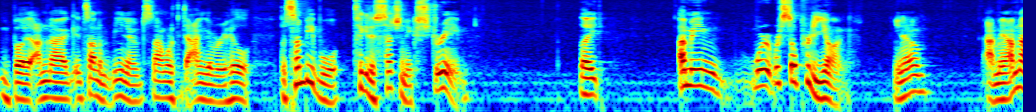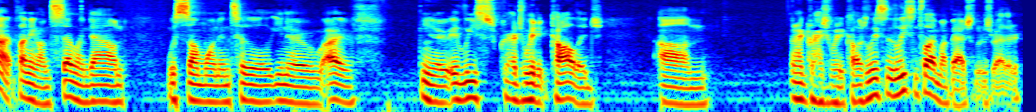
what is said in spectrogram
But I'm not, it's not, a, you know, it's not worth dying over a hill but some people take it to such an extreme. Like, I mean, we're we're still pretty young, you know. I mean, I'm not planning on settling down with someone until you know I've you know at least graduated college. Um, and I graduated college at least at least until I have my bachelor's rather.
